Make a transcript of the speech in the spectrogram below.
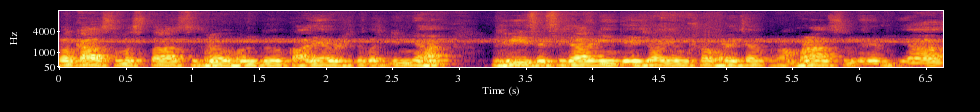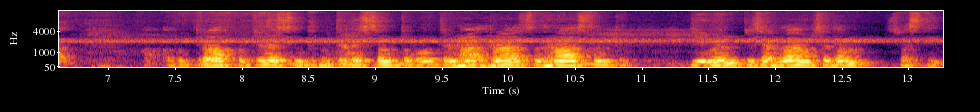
लोका समस्ता सुखिनो भवन्तु काले वर्षतपर्जन्यः पृथ्वी सस्यचारिणी देशोऽयं शोभरे च ब्राह्मणाः सुन्दरेभ्यः पुत्राः पुत्रिणः सन्तु पुत्रिणः सन्तु पौत्रिणः अधुनाः सुधनाः सन्तु जीवन्तु सर्वां सतं स्वस्ति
